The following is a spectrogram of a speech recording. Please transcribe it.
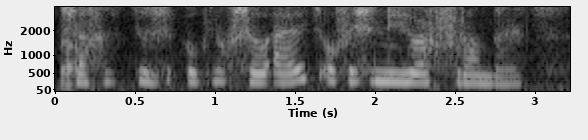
Ja. Zag het dus ook nog zo uit of is het nu heel erg veranderd?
